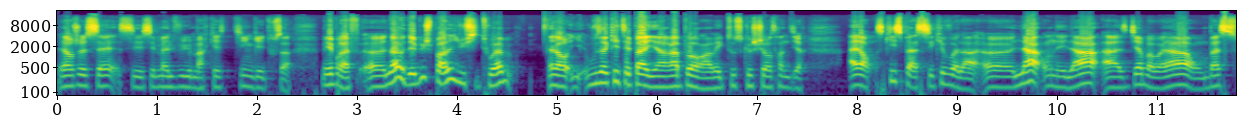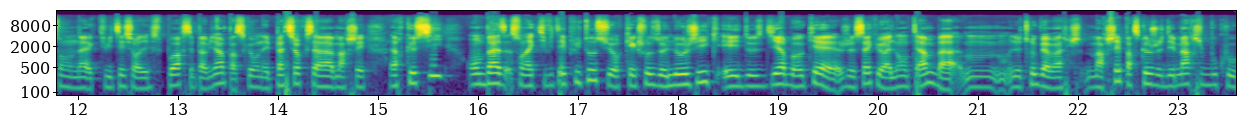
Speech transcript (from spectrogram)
Alors, je sais, c'est mal vu le marketing et tout ça. Mais bref, là, au début, je parlais du site web. Alors, vous inquiétez pas, il y a un rapport avec tout ce que je suis en train de dire. Alors, ce qui se passe, c'est que voilà, euh, là, on est là à se dire, bah voilà, on base son activité sur l'espoir, c'est pas bien parce qu'on n'est pas sûr que ça va marcher. Alors que si on base son activité plutôt sur quelque chose de logique et de se dire, bah ok, je sais qu'à long terme, bah, mm, le truc va marcher parce que je démarche beaucoup.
